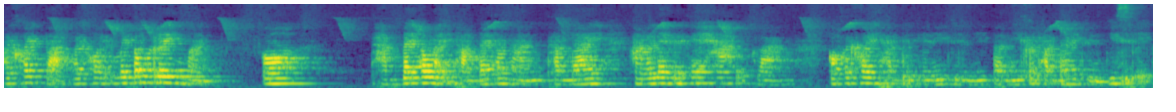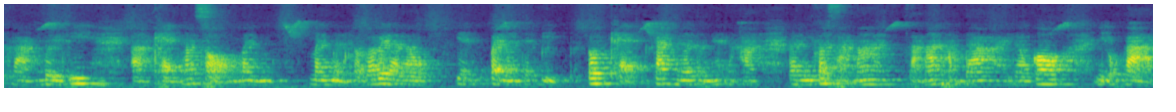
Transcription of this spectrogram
ค่อยๆปรับค่อยๆ ไม่ต้องเร่งมัน ก็ทำได้เท่าไหร่ทำได้เท่านั้นทำได้ครั้งแรกได้แค่ห้าหกครั้ง ก็ค่อยๆทำเป็นทีนี้ทีนี้ตอนนี้ก็ทำได้ถึง 21 ครั้ง โดยที่แขนทั้งสองมันมันเหมือนกับว่าเวลาเราเปลี่ยนไปมันจะบิดต้นแขนกล้ามเนื้อตรงนี้นะคะ ตอนนี้ก็สามารถสามารถทำได้ แล้วก็มีโอกาส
